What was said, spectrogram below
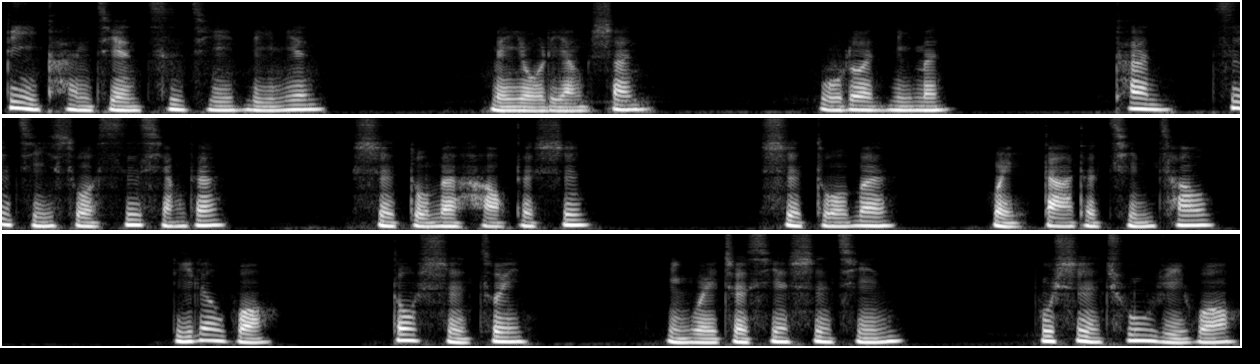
必看见自己里面没有良善。无论你们看自己所思想的是多么好的事，是多么伟大的情操，离了我都是罪，因为这些事情。不是出于我，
